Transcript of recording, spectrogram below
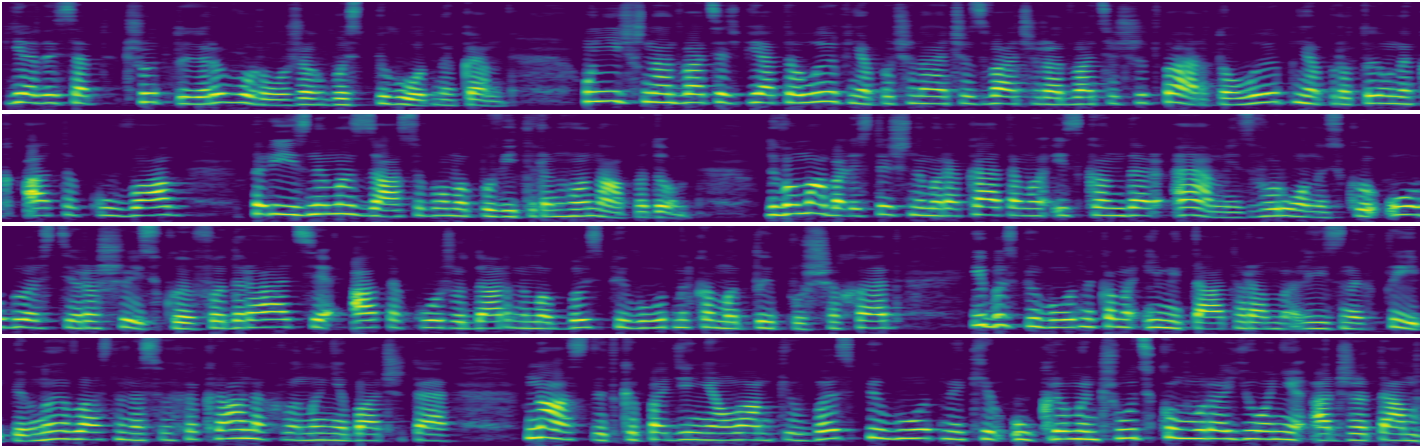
54 ворожих безпілотники. У ніч на 25 липня, починаючи з вечора 24 липня, противник атакував різними засобами повітряного нападу. Двома балістичними ракетами Іскандер М із Воронезької області Рашистської Федерації, а також ударними безпілотниками типу Шахед і безпілотниками-імітаторами різних типів. Ну і власне на своїх екранах ви нині бачите наслідки падіння уламків безпілотників у Кременчуцькому районі, адже там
